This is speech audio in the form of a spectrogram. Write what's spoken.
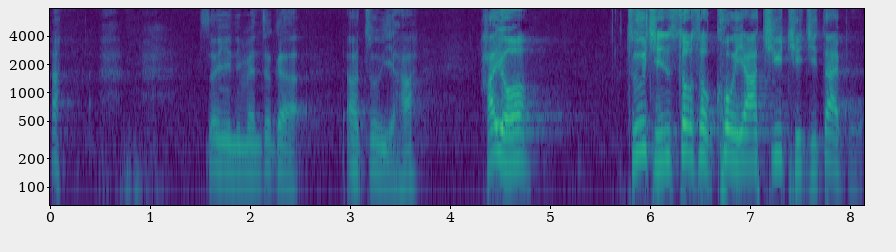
所以你们这个要注意哈。还有执行收受扣押、拘提及逮捕，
